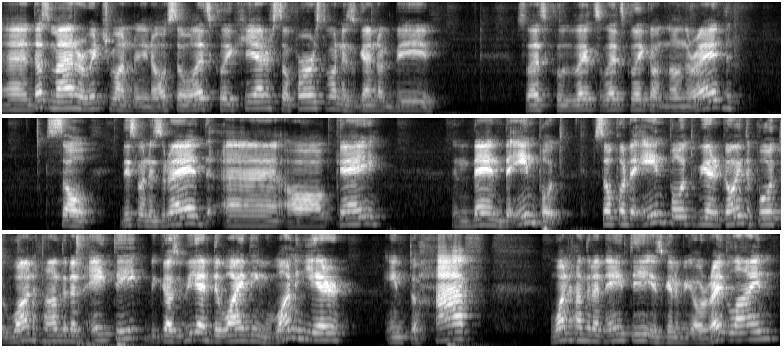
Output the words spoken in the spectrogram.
it doesn't matter which one, you know. So let's click here. So first one is gonna be. So let's let's let's click on on red. So this one is red. Uh, okay, and then the input. So for the input, we are going to put 180 because we are dividing one year into half. 180 is to be our red line.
